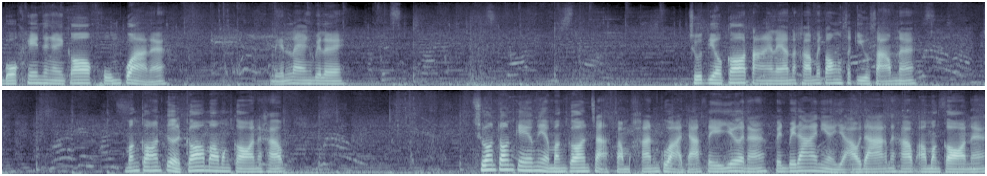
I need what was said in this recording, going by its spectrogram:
โบเคนยังไงก็คุ้มกว่านะ เน้นแรงไปเลย ชุดเดียวก็ตายแล้วนะครับ ไม่ต้องสกิลซ้ำนะมังกรเกิดก็มามังกรนะครับ ช่วงต้นเกมเนี่ยมังกรจะสำคัญกว่าดาร์คเซเยอร์นะ เป็นไปได้เนี่ยอย่าเอาดาร์กนะครับ เอามังกรนะ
